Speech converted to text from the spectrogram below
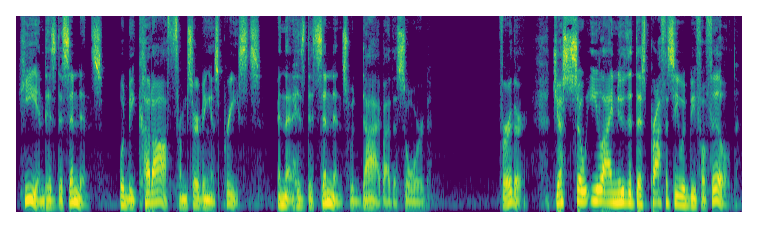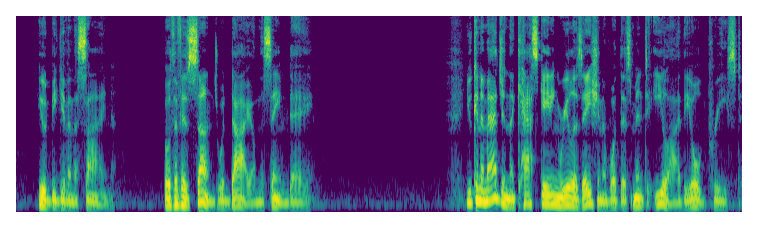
he and his descendants, would be cut off from serving as priests, and that his descendants would die by the sword. Further, just so Eli knew that this prophecy would be fulfilled, he would be given a sign. Both of his sons would die on the same day. You can imagine the cascading realization of what this meant to Eli, the old priest.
